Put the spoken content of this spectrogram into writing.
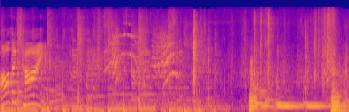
All the time. No. Is that your homework? Yes. It's math. Harley. No. Why you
